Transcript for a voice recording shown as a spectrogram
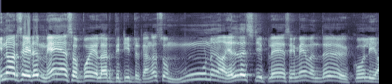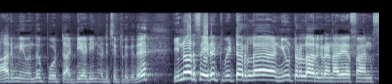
இன்னொரு சைடு மேயஸை போய் எல்லாரும் திட்டிட்டு இருக்காங்க. ஸோ மூணு எல்எஸ்டி பிளேயர்ஸையுமே வந்து கோலி ஆர்மி வந்து போட்டு அடி அடின்னு அடிச்சிட்டு இருக்குது. இன்னொரு சைடு ட்விட்டரில் நியூட்ரலாக இருக்கிற நிறைய ஃபேன்ஸ்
